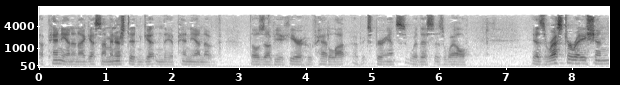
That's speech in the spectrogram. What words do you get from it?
opinion, and I guess I'm interested in getting the opinion of those of you here who've had a lot of experience with this as well. Is restoration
